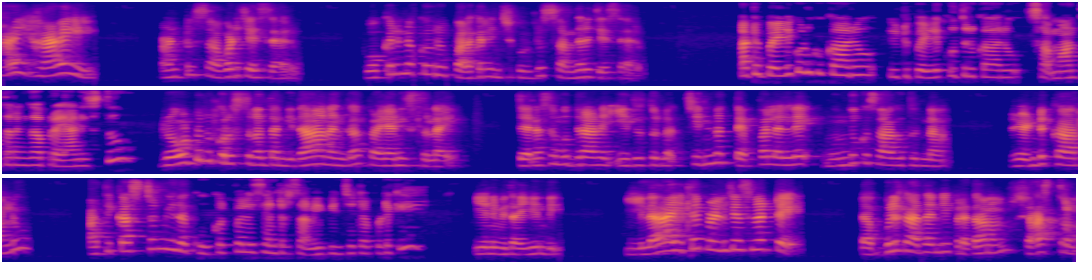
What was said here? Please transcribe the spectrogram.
హాయ్ హాయ్ అంటూ సవడి చేశారు. ఒకరినొకరు పలకరించుకుంటూ సందడి చేశారు. అటు పెళ్ళికొడుకు కారు ఇటు పెళ్ళి కూతురు కారు సమాంతరంగా ప్రయాణిస్తూ రోడ్డును కొలుస్తున్నంత నిదానంగా ప్రయాణిస్తున్నాయి. జనసముద్రాన్ని ఈదుతున్న చిన్న తెప్పలల్లే ముందుకు సాగుతున్న రెండు కార్లు అతి కష్టం మీద కూకట్పల్లి సెంటర్ సమీపించేటప్పటికి ఎనిమిది అయ్యింది. ఇలా అయితే పెళ్ళి చేసినట్టే. డబ్బులు కాదండి ప్రధానం శాస్త్రం.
